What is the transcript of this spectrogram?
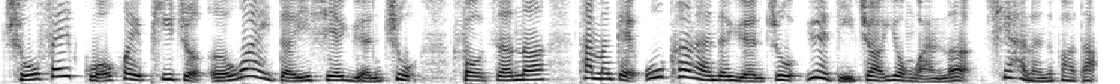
除非国会批准额外的一些援助，否则呢，他们给乌克兰的援助月底就要用完了。戚海伦的报道。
